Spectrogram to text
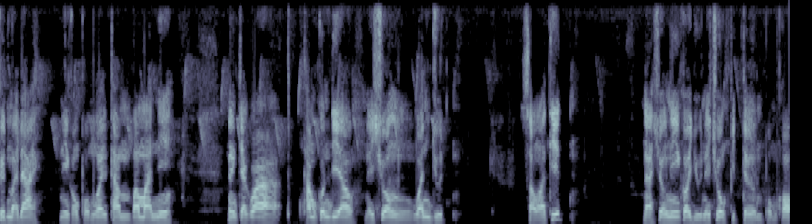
ขึ้นมาได้ นี่ของผมก็ทำประมาณนี้ เนื่องจากว่าทำคนเดียวในช่วงวันหยุดเสาร์อาทิตย์นะช่วงนี้ก็อยู่ในช่วงปิดเทอมผมก็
